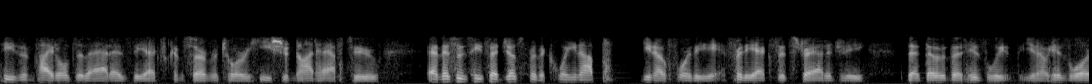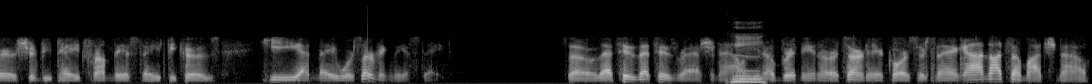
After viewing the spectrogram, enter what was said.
he's entitled to that as the ex conservator. He should not have to. And this is he said just for the cleanup, you know, for the for the exit strategy that though that his you know his lawyer should be paid from the estate because he and they were serving the estate. So that's his that's his rationale. Hmm. You know, Britney and her attorney, of course, are saying ah, not so much now.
